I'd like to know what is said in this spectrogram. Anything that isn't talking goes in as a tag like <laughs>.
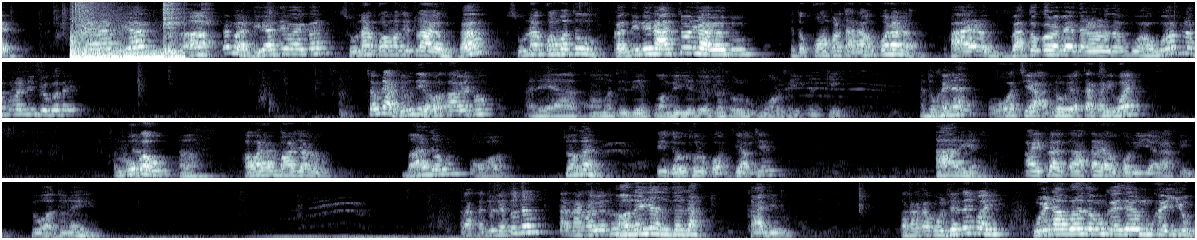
હા. તમે અઢી રાતે વાય સોના કોમ હતું એટલા આવ્યો. હા? સોના કોમ હતું? કદી ને રાત ચોઈ આવ્યો તું. એ તો કોમ પર તારા ઉપર ને હા યાર વાતો કરો બે ત્રણ હું આવું હો પેલા ફૂલાજી ભેગો થાય. ચમડ્યા રે જલ્દી હવે ખા બેઠો? અલે આ કોમ હતું તે કોમે જતો એટલે થોડું મોડું થઈ ગયું કે. આ તું ખાઈ ના ઓવા છે આજનો વેતા ઘડી હોય. અને હું કહું હા. સવારે આપણે બહાર જવાનું. બહાર જવું? ઓવા ચોગન? એ જવું થોડું કોમથી આવજે. હા રે. આ એટલા હતા અત્યારે આવું પડ્યું યાર રાતે. એવું વાંધો નહીં. આ ખજૂર લેતો જાઉં તાર ના ખાવી હતું હા લઈ જા તું તો જા. ખાજે તું. તાર કાકા બોલશે નહીં ભાઈ. કોઈ ના બોલે તો હું કહી દે હું ખાઈ ગયો.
